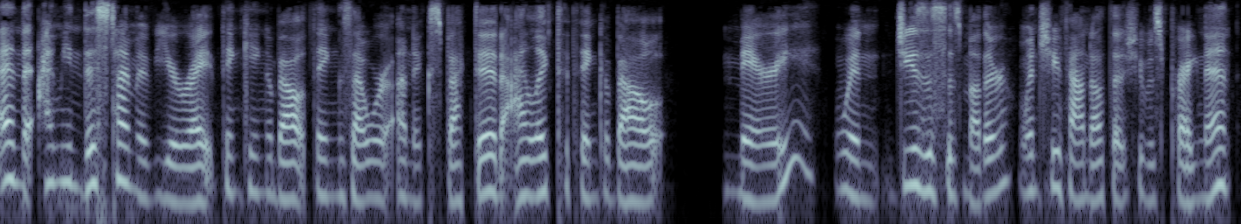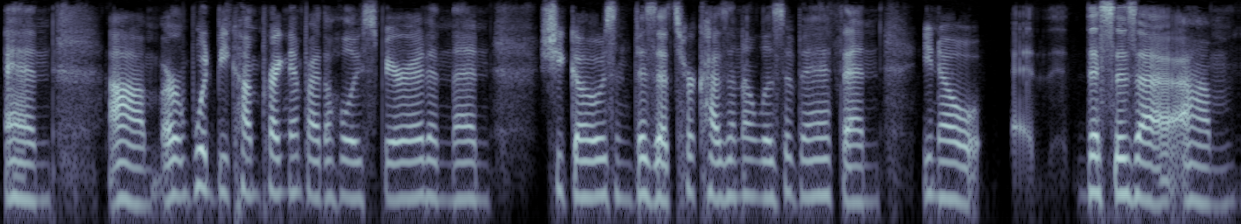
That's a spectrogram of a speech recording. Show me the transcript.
And I mean, this time of year, right? Thinking about things that were unexpected, I like to think about Mary, when Jesus's mother, when she found out that she was pregnant and um, or would become pregnant by the Holy Spirit, and then she goes and visits her cousin Elizabeth, and you know, this is a um,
